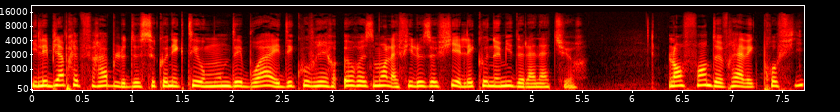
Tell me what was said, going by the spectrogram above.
Il est bien préférable de se connecter au monde des bois et découvrir heureusement la philosophie et l'économie de la nature. L'enfant devrait avec profit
